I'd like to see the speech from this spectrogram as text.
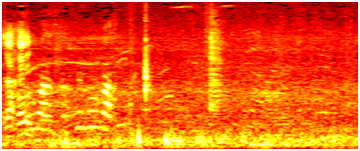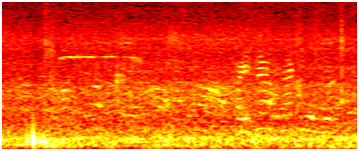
Jackie? पैसे अर्धा किलो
